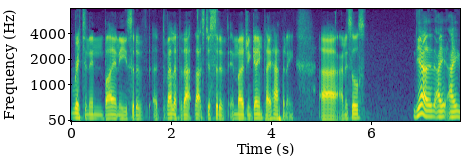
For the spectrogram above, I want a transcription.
written in by any sort of uh, developer. That that's just sort of emergent gameplay happening, uh, and it's also yeah, I, I,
